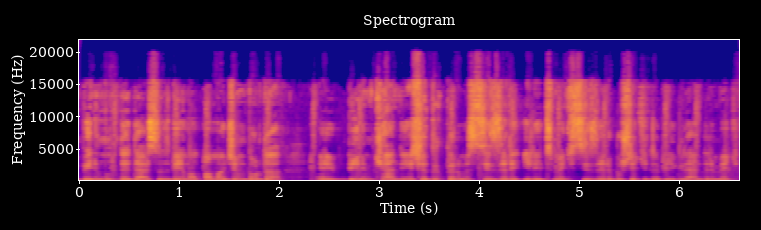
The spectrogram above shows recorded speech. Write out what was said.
beni mutlu edersiniz. Benim amacım burada e, benim kendi yaşadıklarımı sizlere iletmek, sizleri bu şekilde bilgilendirmek.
